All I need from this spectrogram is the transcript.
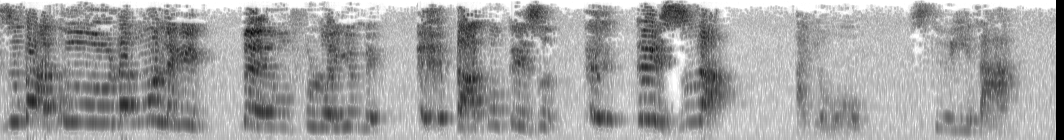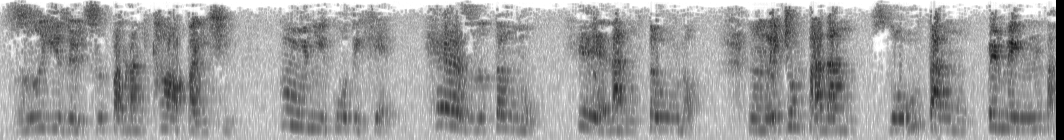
是大哥让我来埋我扶了一枚，大哥该死，该死啊！哎呦，孙一长，日一如此不让他百姓过年过得很，还是多么。还能多呢？我们中不能说当不明白，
